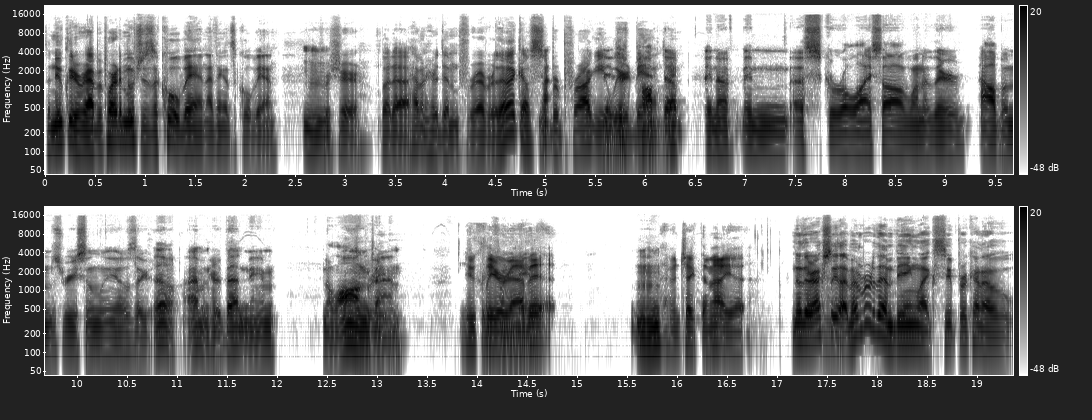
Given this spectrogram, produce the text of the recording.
the Nuclear Rabbit part of it, which is a cool band. I think it's a cool band Mm. for sure, but uh, haven't heard them in forever. They're like a super proggy They weird just popped band. up in a in a scroll. I saw one of their albums recently. I was like, oh, I haven't heard that name in a long Pretty- time. Nuclear funny name. Rabbit. hmm I haven't checked them out yet. No, they're actually. I remember them being like super kind of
